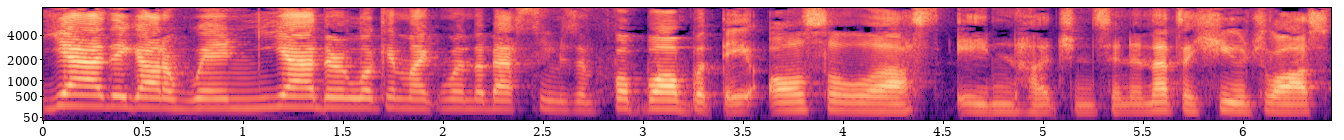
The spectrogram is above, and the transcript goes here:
Yeah, they got a win. Yeah, they're looking like one of the best teams in football, but they also lost Aidan Hutchinson, and that's a huge loss.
